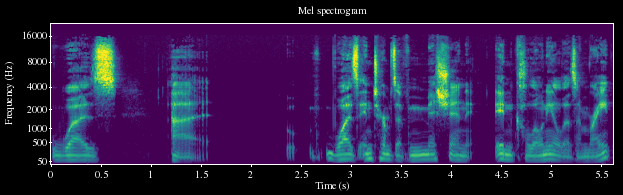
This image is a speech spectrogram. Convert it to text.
was uh, was in terms of mission in colonialism, right?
